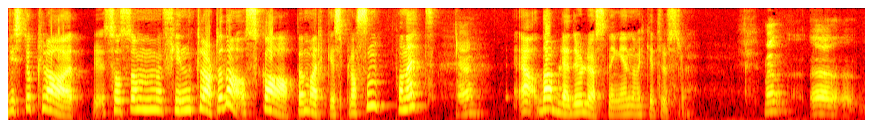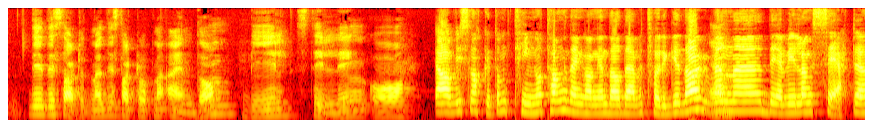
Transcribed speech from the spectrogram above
Hvis du klar, Sånn som Finn klarte da, å skape markedsplassen på nett, Ja. ja, da ble det jo løsningen og ikke trusselen. Men de, de startet med De startet opp med eiendom, bil, stilling og Ja, Vi snakket om ting og tang den gangen da det er ved torget i dag. Ja. Men eh, det vi lanserte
